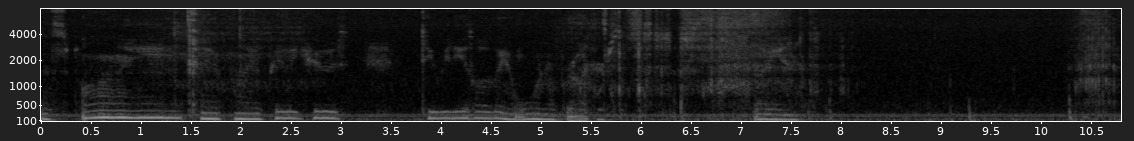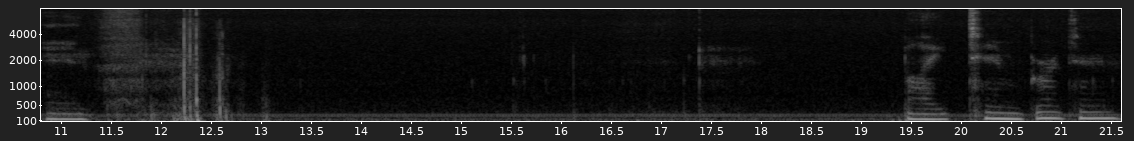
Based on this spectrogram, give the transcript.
the spine, clarifying beautiful beauty the way at Warner Brothers. So yeah. And by Tim Burton.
